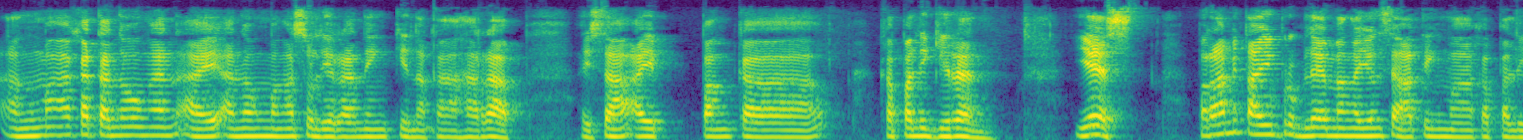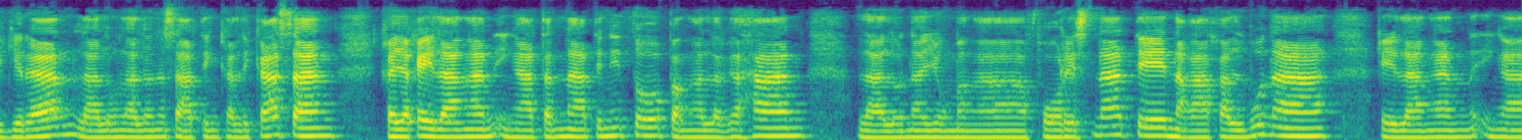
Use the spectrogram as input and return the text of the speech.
Ang mga katanungan ay anong mga suliraning kinakaharap? Isa ay pangka kapaligiran. Yes, Marami tayong problema ngayon sa ating mga kapaligiran, lalong-lalo na sa ating kalikasan, kaya kailangan ingatan natin ito, pangalagahan, lalo na yung mga forest natin, nakakalbo na, kailangan inga,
